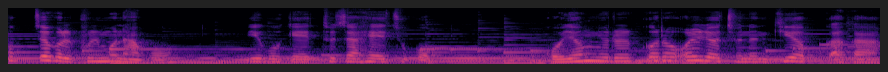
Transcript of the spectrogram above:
국적을 불문하고 미국에 투자해주고 고용률을 끌어올려주는 기업가가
